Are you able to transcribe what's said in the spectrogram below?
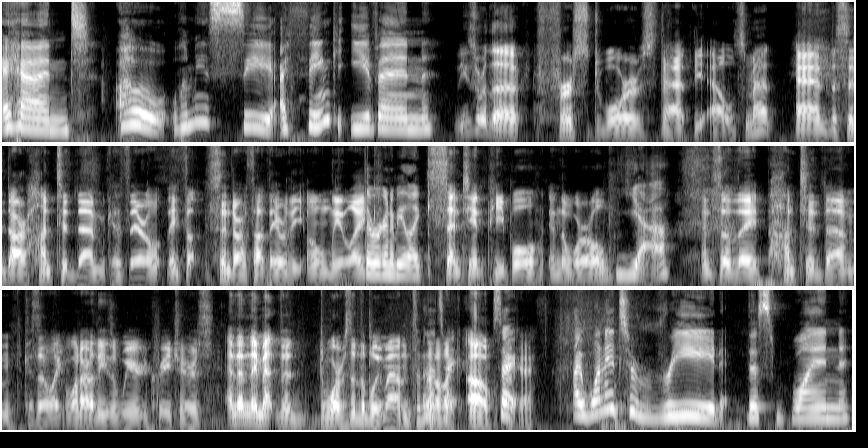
And oh, let me see. I think even These were the first dwarves that the elves met, and the Sindar hunted them because they're they thought Sindar thought they were the only like they were gonna be like, sentient people in the world, yeah. and so they hunted them because they're like, what are these weird creatures? And then they met the dwarves of the Blue Mountains, and Oh, they're like, right. oh, So- okay. I wanted to read this one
